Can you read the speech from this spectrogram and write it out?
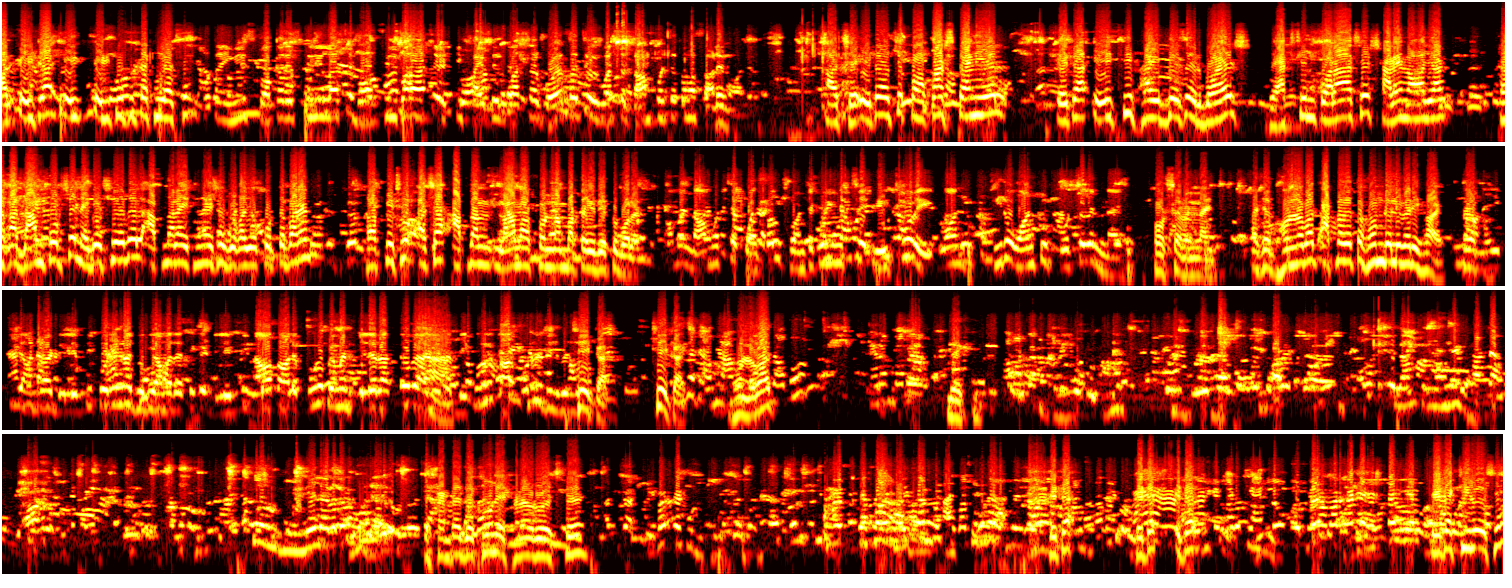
আর এইটা এই এই কুকুরটা কি আছে? ওটা ইংলিশ পকার স্পিনিল আছে ভ্যাকসিন করা আছে এইটি ফাইভ ডেজ বাচ্চার বয়স আছে ওই বাচ্চার দাম পড়ছে তোমার আচ্ছা এটা হচ্ছে ককার স্প্যানিয়েল এটা এইটি ফাইভ ডেজ এর বয়স। ভ্যাকসিন করা আছে সাড়ে ন হাজার। টাকা দাম পড়ছে নেগোসিয়েবল আপনারা এখানে এসে যোগাযোগ করতে পারেন। সবকিছু আচ্ছা আপনার নাম আর ফোন নাম্বারটা যদি একটু বলেন। আমার নাম হচ্ছে ফসল কন্ট্যাক্ট নম্বর হচ্ছে eight four eight one zero one two four seven nine four seven nine আচ্ছা ধন্যবাদ আপনাদের তো হোম ডেলিভারি হয়। না আমরা ডেলিভারি করি না যদি আমাদের থেকে ডেলিভারি নাও তাহলে পুরো পেমেন্ট বিলে রাখতে হবে আর হ্যাঁ। এটা দেখুন তারপরে ডেলিভারি ঠিক আছে ঠিক আছে। ধন্যবাদ। দেখি। এখানটা দেখুন এখানেও রয়েছে। এটা এটা এটা এটা কি রয়েছে?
